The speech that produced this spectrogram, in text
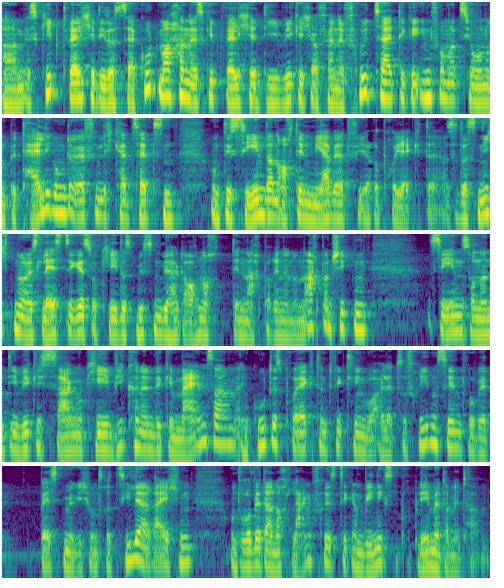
Ähm, es gibt welche, die das sehr gut machen. Es gibt welche, die wirklich auf eine frühzeitige Information und Beteiligung der Öffentlichkeit setzen und die sehen dann auch den Mehrwert für ihre Projekte. Also das nicht nur als lästiges, okay, das müssen wir halt auch noch den Nachbarinnen und Nachbarn schicken, sehen, sondern die wirklich sagen, okay, wie können wir gemeinsam ein gutes Projekt entwickeln, wo alle zufrieden sind, wo wir bestmöglich unsere Ziele erreichen und wo wir dann auch langfristig am wenigsten Probleme damit haben.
